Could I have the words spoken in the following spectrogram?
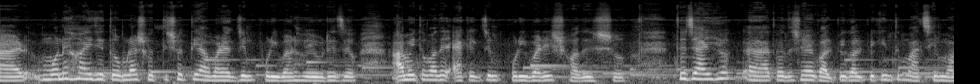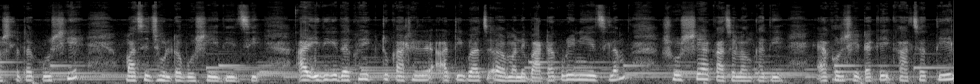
আর মনে হয় যে তোমরা সত্যি সত্যি আমার একজন পরিবার হয়ে উঠেছো। আমি তোমাদের এক একজন পরিবারের সদস্য। তো যাই হোক তোমাদের সঙ্গে গল্পে গল্পে কিন্তু মাছের মশলাটা কষিয়ে, মাছের ঝোলটা বসিয়ে দিয়েছি। আর এদিকে দেখো, একটু কাঠের আটি বাচা মানে বাটা করে নিয়েছিলাম, সর্ষে আর কাঁচা লঙ্কা দিয়ে। এখন সেটাকেই কাঁচা তেল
